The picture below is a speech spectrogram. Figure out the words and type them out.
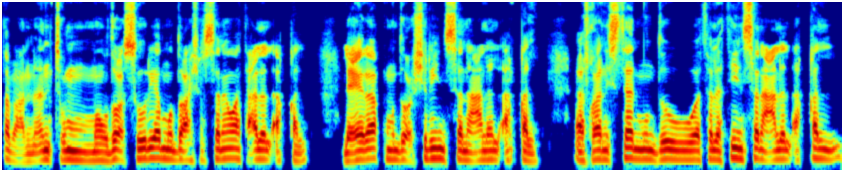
طبعا أنتم موضوع سوريا منذ عشر سنوات على الأقل العراق منذ عشرين سنة على الأقل أفغانستان منذ ثلاثين سنة على الأقل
